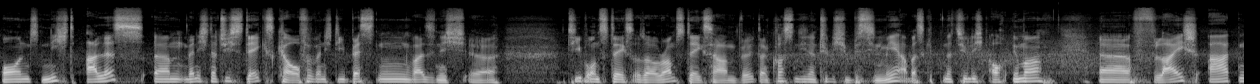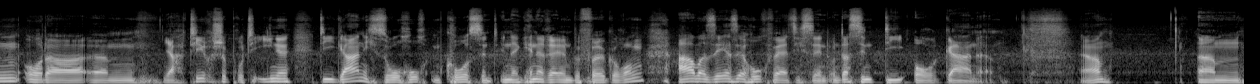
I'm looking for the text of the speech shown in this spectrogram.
und nicht alles. Ähm, wenn ich natürlich Steaks kaufe, wenn ich die besten, weiß ich nicht. Äh, T-Bone Steaks oder Rump Steaks haben will, dann kosten die natürlich ein bisschen mehr, aber es gibt natürlich auch immer äh, Fleischarten oder ähm, ja, tierische Proteine, die gar nicht so hoch im Kurs sind in der generellen Bevölkerung, aber sehr, sehr hochwertig sind. Und das sind die Organe. Ja, ähm,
